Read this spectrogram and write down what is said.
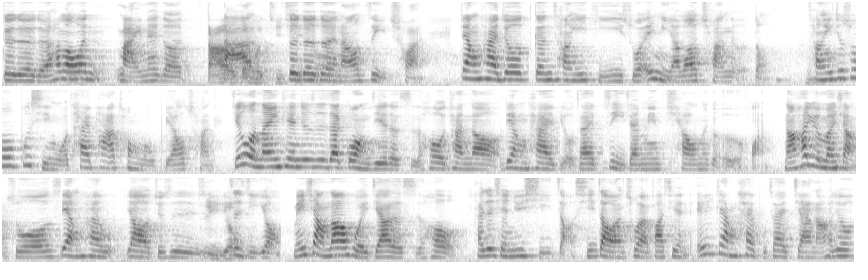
对对对，他们会买那个打耳洞的机器，对对对，然后自己穿。亮太就跟苍一提议说：“哎、欸，你要不要穿耳洞？”苍一就说：“不行，我太怕痛了，我不要穿。”结果那一天就是在逛街的时候，看到亮太有在自己在那边挑那个耳环，然后他原本想说亮太要就是自己用，自己用，没想到回家的时候，他就先去洗澡，洗澡完出来发现，哎、欸，亮太不在家，然后他就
